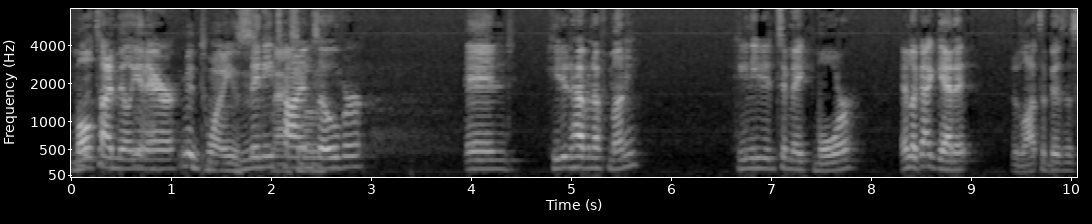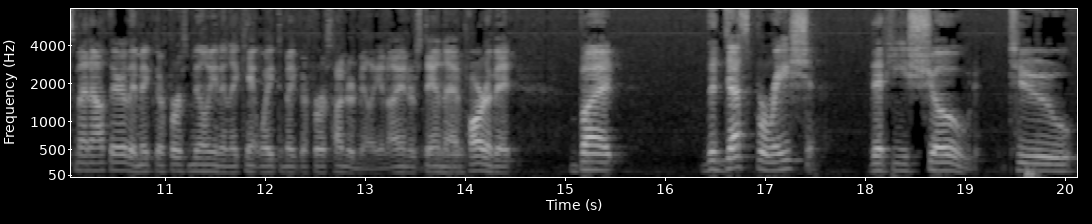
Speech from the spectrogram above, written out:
multi-millionaire, Mid twenties, many times over, and he didn't have enough money. He needed to make more. And look, I get it. There's lots of businessmen out there. They make their first million and they can't wait to make their first hundred million. I understand that mm-hmm. part of it, but the desperation that he showed to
